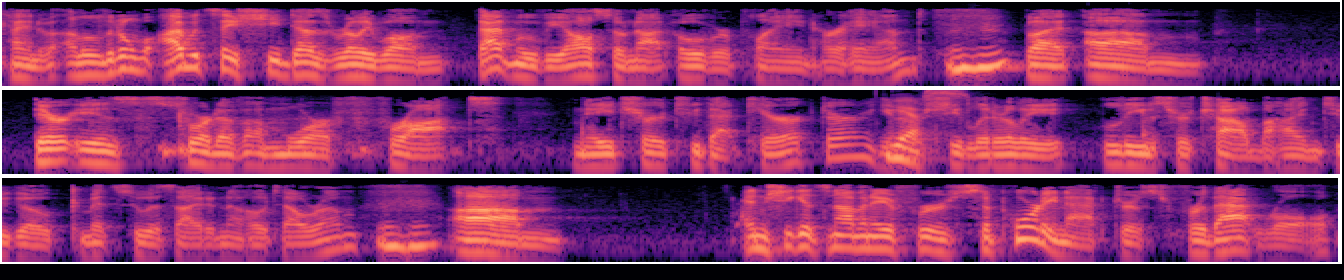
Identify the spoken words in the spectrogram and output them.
kind of a little. I would say she does really well in that movie. Also, not overplaying her hand, Mm-hmm. but um, there is sort of a more fraught nature to that character. You know, Yes. she literally leaves her child behind to go commit suicide in a hotel room. Mm-hmm. Um, and she gets nominated for supporting actress for that role.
